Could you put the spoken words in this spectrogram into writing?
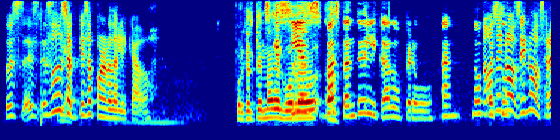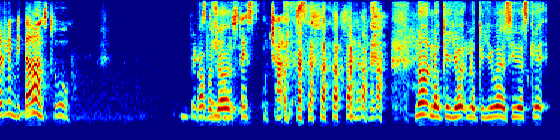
Entonces, eso se empieza a poner delicado. Porque el tema del borrado. Sí es ah. bastante delicado, pero. Ah, no, no, pues no, sí, no, eres la invitada. No, estuvo. Pero no, pues yo... me gusta escucharlos. no, lo que, yo, lo que yo iba a decir es que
